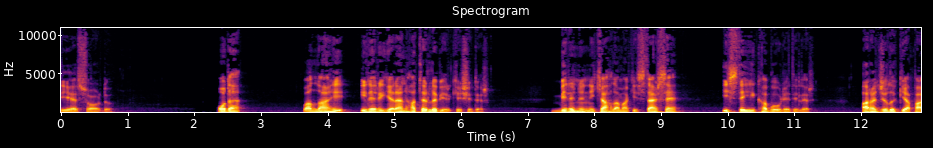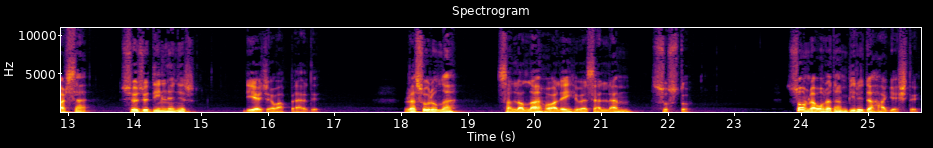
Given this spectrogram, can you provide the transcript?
diye sordu. O da vallahi ileri gelen hatırlı bir kişidir. Birini nikahlamak isterse isteği kabul edilir. Aracılık yaparsa sözü dinlenir diye cevap verdi. Rasulullah sallallahu aleyhi ve sellem sustu. Sonra oradan biri daha geçti.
